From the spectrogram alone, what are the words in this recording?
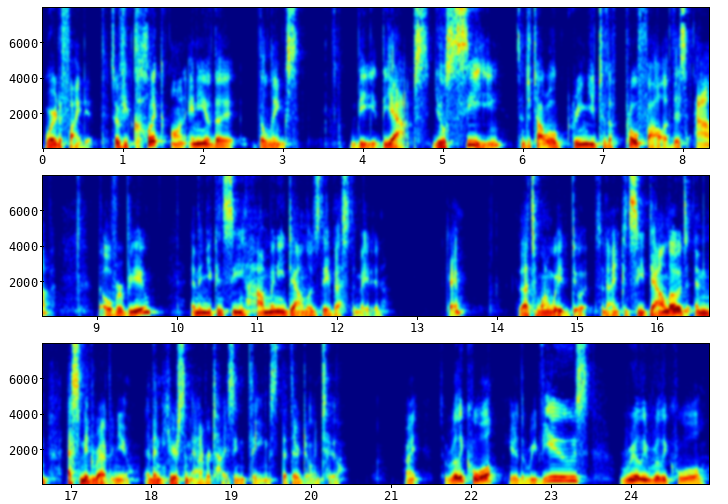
where to find it. So if you click on any of the the links, the the apps, you'll see Tower will bring you to the profile of this app, the overview, and then you can see how many downloads they've estimated. Okay, that's one way to do it. So now you can see downloads and estimated revenue, and then here's some advertising things that they're doing too. All right, so really cool. Here are the reviews. Really, really cool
